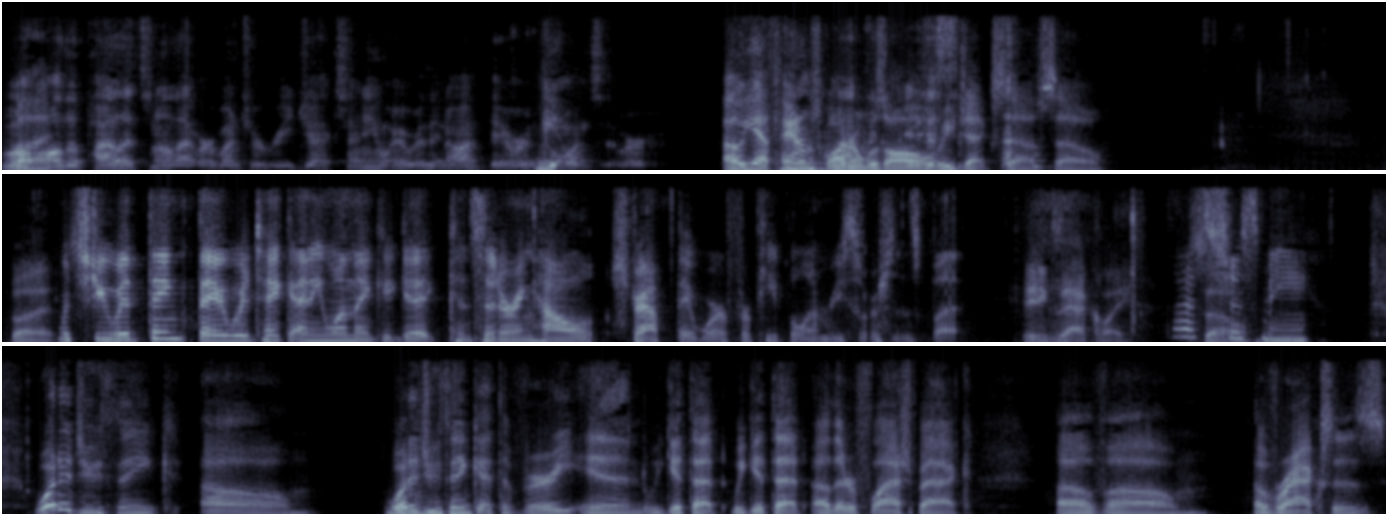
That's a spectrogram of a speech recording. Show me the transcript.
Well, But- all the pilots and all that were a bunch of rejects anyway, were they not? They were the Yeah. ones that were. oh yeah, Phantom Mm, Squadron was all reject stuff. So, but Which you would think they would take anyone they could get considering how strapped they were for people and resources, but exactly. that's So- just me. What did you think? Um, what did you think at the very end? We get that we get that other flashback of um of Rax's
